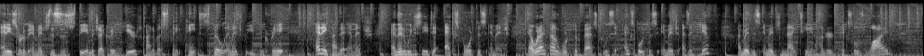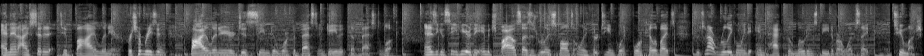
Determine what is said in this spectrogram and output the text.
any sort of image. This is the image I created here. It's kind of a paint spill image, but you can create any kind of image. And then we just need to export this image. Now what I found worked the best was to export this image as a GIF. I made this image 1900 pixels wide and then I set it to bilinear. For some reason, bilinear just seemed to work the best and gave it the best look. And as you can see here, the image file size is really small. It's only 13.4 kilobytes, so it's not really going to impact the loading speed of our website too much.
